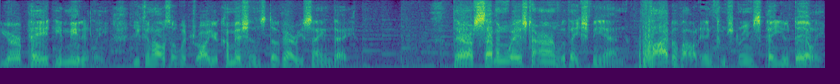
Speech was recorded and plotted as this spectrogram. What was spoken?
you're paid immediately. You can also withdraw your commissions the very same day. There are seven ways to earn with HBN. Five of our income streams pay you daily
